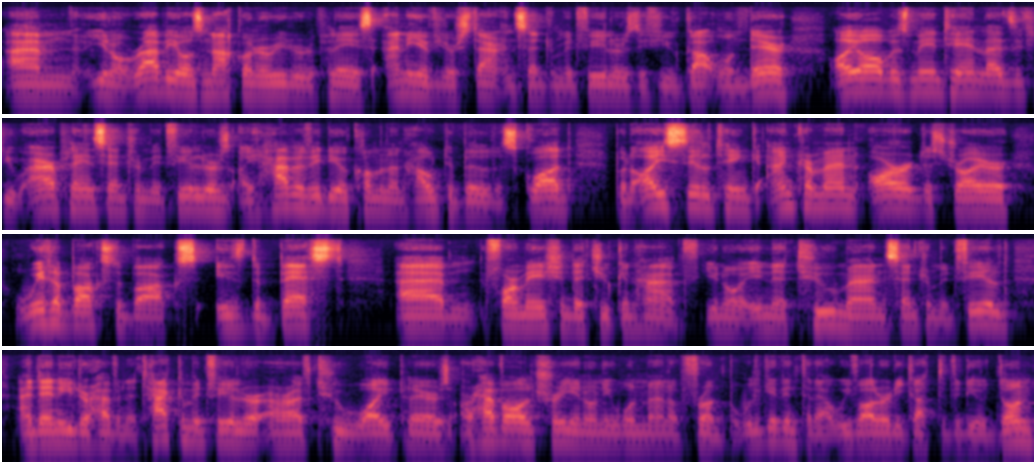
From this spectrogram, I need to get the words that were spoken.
Um, you know, Rabiot's not going to really replace any of your starting centre midfielders if you've got one there. I always maintain, lads, if you are playing centre midfielders, I have a video coming on how to build a squad, but I still think Anchorman or Destroyer with a box to box is the best um, formation that you can have, you know, in a two man centre midfield, and then either have an attacking midfielder or have two wide players, or have all three and only one man up front. But we'll get into that. We've already got the video done.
